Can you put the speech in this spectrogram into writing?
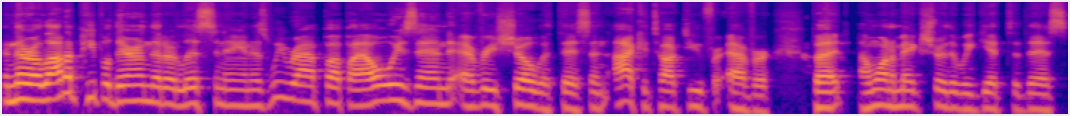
And there are a lot of people Darron that are listening and as we wrap up i always end every show with this and i could talk to you forever but i want to make sure that we get to this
